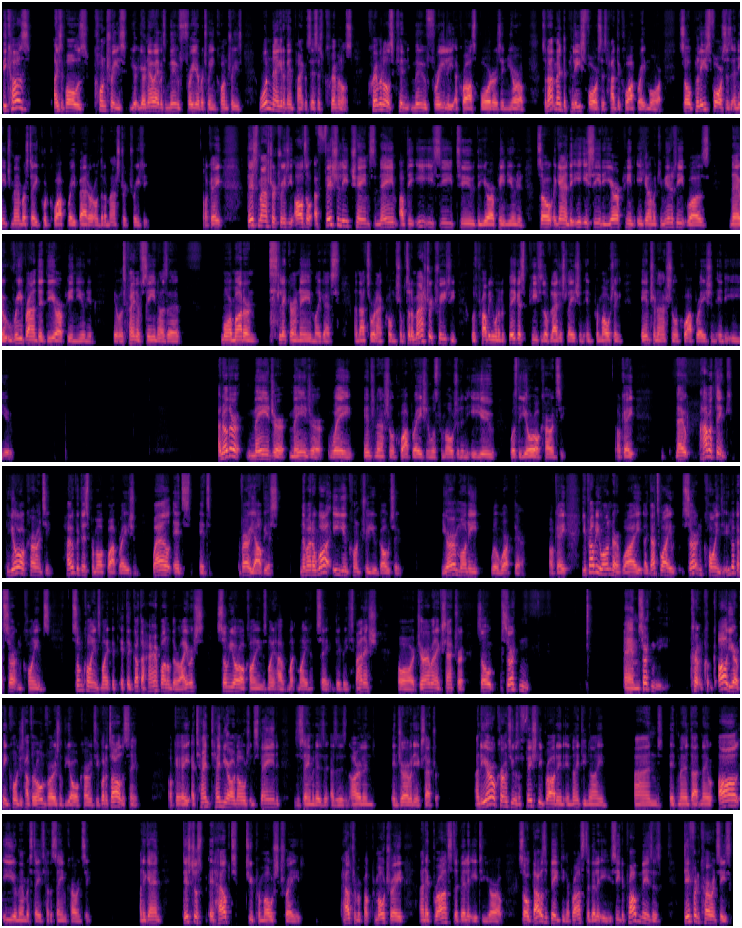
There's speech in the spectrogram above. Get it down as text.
because I suppose countries, you're, you're now able to move freer between countries. One negative impact of this is criminals. Criminals can move freely across borders in Europe. So that meant the police forces had to cooperate more. So police forces in each member state could cooperate better under the Maastricht Treaty. Okay. This Maastricht Treaty also officially changed the name of the EEC to the European Union. So again, the EEC, the European Economic Community, was now rebranded the European Union. It was kind of seen as a more modern, slicker name, I guess, and that's where that comes from. So the Maastricht Treaty was probably one of the biggest pieces of legislation in promoting international cooperation in the EU. Another major, major way international cooperation was promoted in the EU was the euro currency. Okay, now have a think the euro currency, how could this promote cooperation? Well, it's it's very obvious. No matter what EU country you go to, your money will work there. Okay, you probably wonder why. Like that's why certain coins. You look at certain coins, some coins might, if, if they've got the harp on them, they're Irish. Some euro coins might have might, might say they be Spanish or German, etc. So certain, um, certain all European countries have their own version of the euro currency, but it's all the same. Okay, a 10, 10 euro note in Spain is the same as, as it is in Ireland, in Germany, etc. And the euro currency was officially brought in in 99, and it meant that now all EU member states had the same currency. And again, this just it helped to promote trade, it helped to promote trade, and it brought stability to Europe. So that was a big thing. It brought stability. You see, the problem is, is different currencies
